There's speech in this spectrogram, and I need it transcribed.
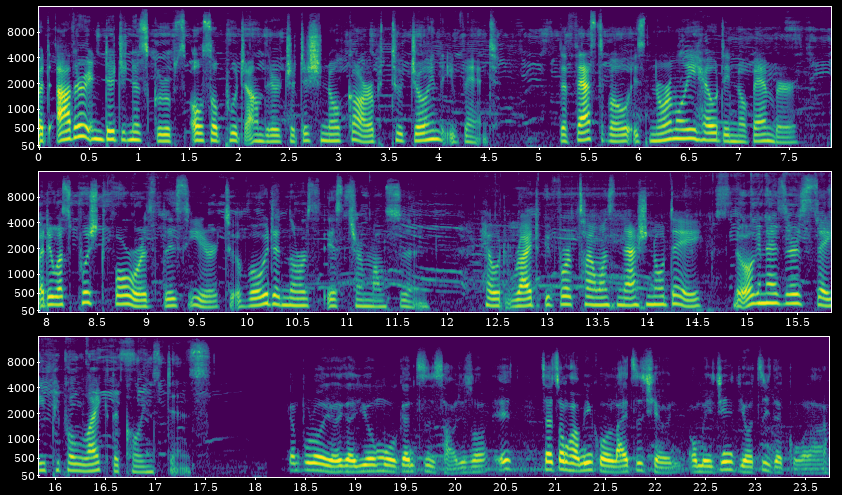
but other indigenous groups also put on their traditional garb to join the event. The festival is normally held in November, but it was pushed forward this year to avoid a northeastern monsoon. Held right before Taiwan's National Day, the organizers say people like the coincidence. 跟部落有一个幽默跟自嘲，就说：哎，在中华民国来之前，我们已经有自己的国啦，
